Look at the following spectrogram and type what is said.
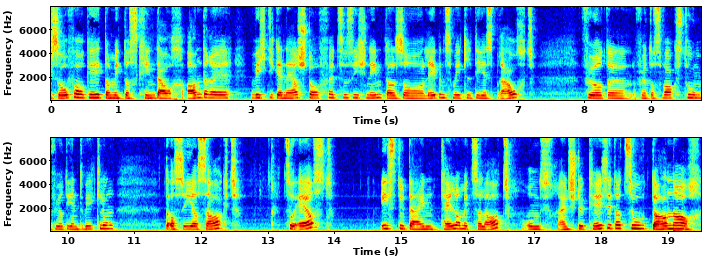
so vorgeht, damit das Kind auch andere wichtige Nährstoffe zu sich nimmt, also Lebensmittel, die es braucht für, den, für das Wachstum, für die Entwicklung, dass ihr sagt, zuerst isst du deinen Teller mit Salat und ein Stück Käse dazu, danach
